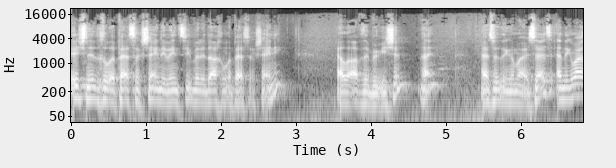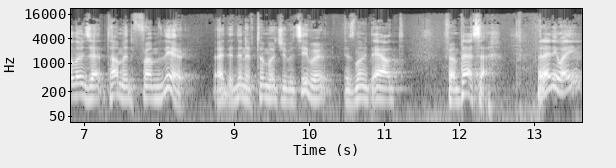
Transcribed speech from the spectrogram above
Ish nidchel Pesach sheni v'in tzibah nidachel Pesach sheni. Ella of the Berishin, right? That's what the Gemara says. And the Gemara learns that Tamid from there. Right? The din of Tumah Chibutzibur is learned out from Pesach. But anyway,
